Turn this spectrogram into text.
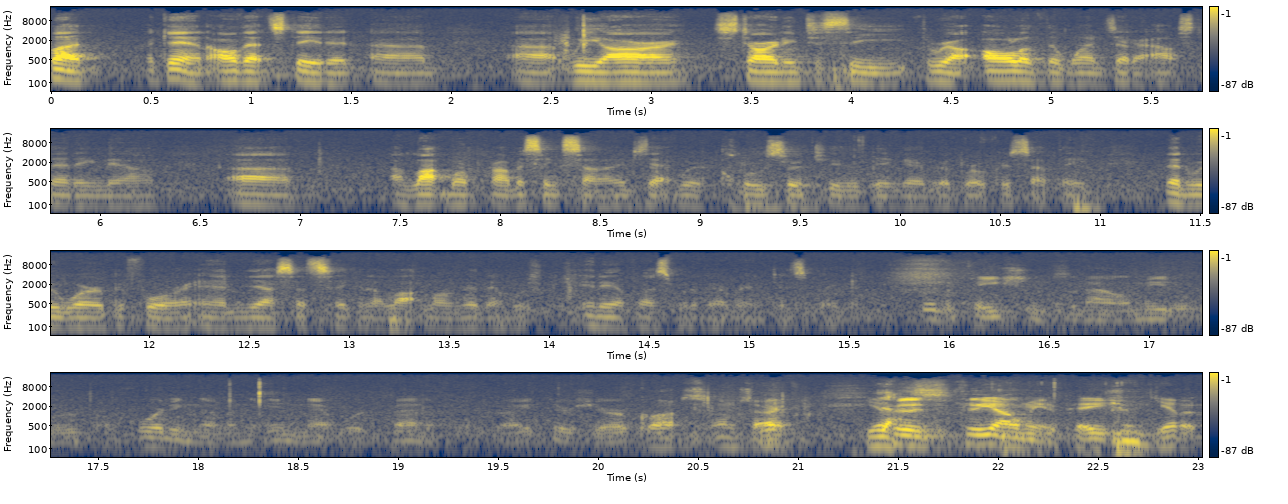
But again, all that stated, um, uh, we are starting to see throughout all of the ones that are outstanding now uh, a lot more promising signs that we're closer to being able to broker something than we were before. And yes, that's taken a lot longer than any of us would have ever anticipated. For the patients in Alameda, we're affording them an in-network benefit, right? Their share of costs. I'm sorry. Yes. To the- To the Alameda patient. But-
